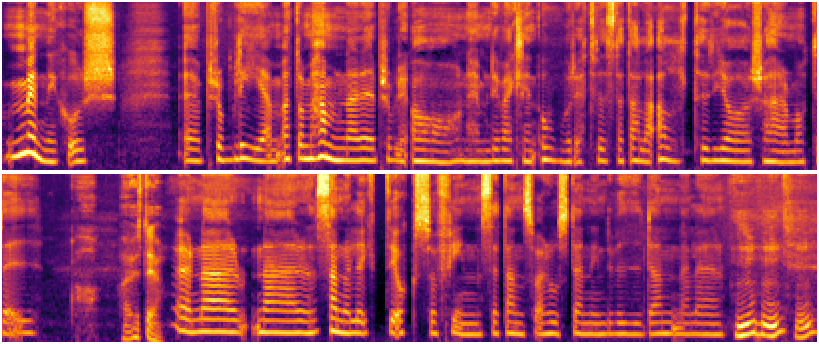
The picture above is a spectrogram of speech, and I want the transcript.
människors eh, problem, att de hamnar i problem. Åh, nej, men det är verkligen orättvist att alla alltid gör så här mot dig. Ja, just det. Eh, när, när sannolikt det också finns ett ansvar hos den individen eller Mm, mm, mm.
